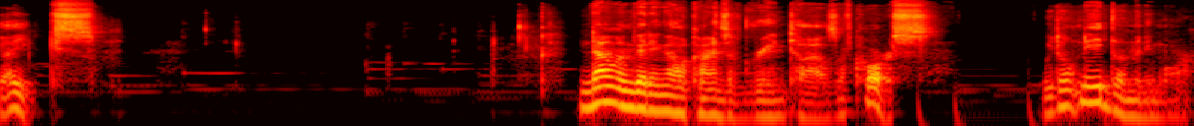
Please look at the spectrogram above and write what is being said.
Yikes. Now I'm getting all kinds of green tiles, of course. We don't need them anymore.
